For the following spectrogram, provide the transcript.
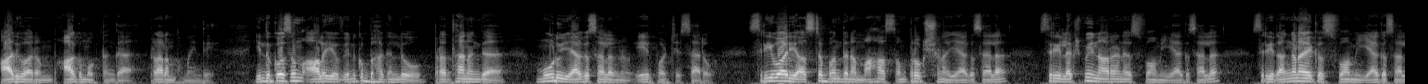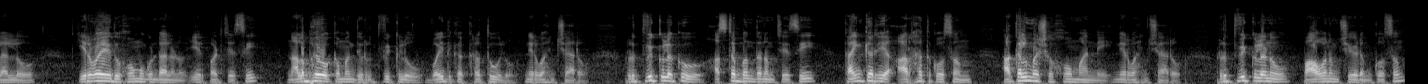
ఆదివారం ఆగమోక్తంగా ప్రారంభమైంది. ఇందుకోసం ఆలయ వెనుక భాగంలో ప్రధానంగా మూడు యాగశాలను ఏర్పాటు చేశారు. శ్రీవారి అష్టబంధన మహాసంప్రోక్షణ యాగశాల శ్రీ లక్ష్మీనారాయణ స్వామి యాగశాల శ్రీ రంగనాయక స్వామి యాగశాలల్లో ఇరవై ఐదు హోమగుండాలను ఏర్పాటు చేసి నలభై ఒక్క మంది ఋత్విక్కులు వైదిక క్రతువులు నిర్వహించారు. ఋత్విక్కులకు అష్టబంధనం చేసి కైంకర్య అర్హత కోసం అకల్మష హోమాన్ని నిర్వహించారు. ఋత్విక్కులను పావనం చేయడం కోసం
